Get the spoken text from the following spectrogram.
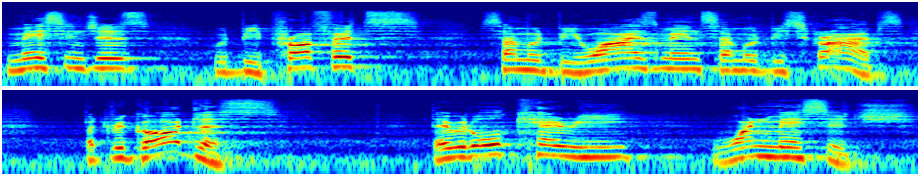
messengers would be prophets, some would be wise men, some would be scribes. But regardless, they would all carry one message.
